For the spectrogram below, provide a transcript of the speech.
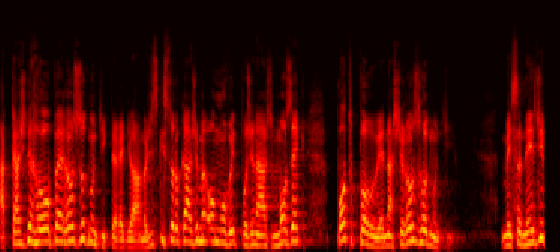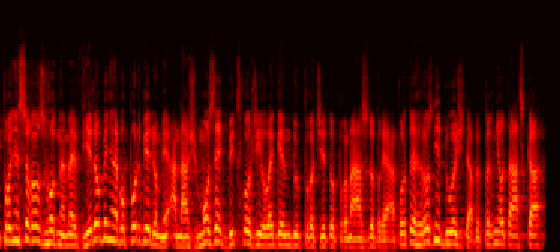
a každé hloupé rozhodnutí, které děláme. Vždycky se to dokážeme omluvit, protože náš mozek podporuje naše rozhodnutí. My se nejdřív pro něco rozhodneme, vědomě nebo podvědomě, a náš mozek vytvoří legendu, proč je to pro nás dobré. A proto je hrozně důležité, aby první otázka,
